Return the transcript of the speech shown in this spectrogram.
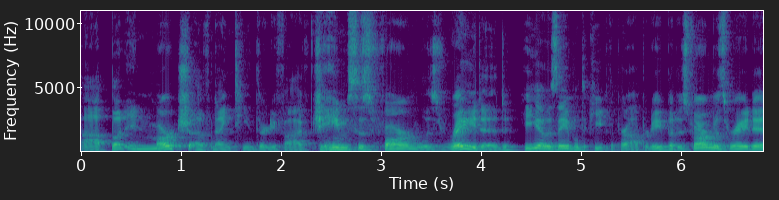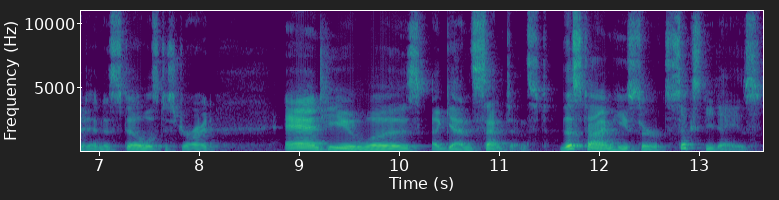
Uh, but in March of 1935, James's farm was raided. He was able to keep the property, but his farm was raided and his still was destroyed. And he was again sentenced. This time he served 60 days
